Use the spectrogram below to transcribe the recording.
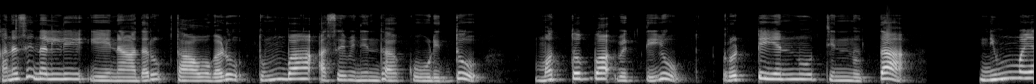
ಕನಸಿನಲ್ಲಿ ಏನಾದರೂ ತಾವುಗಳು ತುಂಬ ಹಸಿವಿನಿಂದ ಕೂಡಿದ್ದು ಮತ್ತೊಬ್ಬ ವ್ಯಕ್ತಿಯು ರೊಟ್ಟಿಯನ್ನು ತಿನ್ನುತ್ತಾ ನಿಮ್ಮಯ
